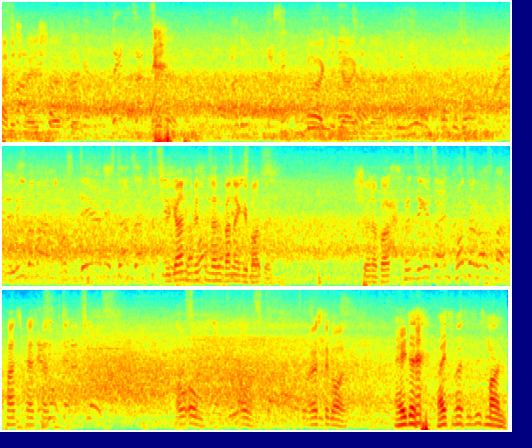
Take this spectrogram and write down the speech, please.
kann nicht ich schwör's dir. überragend. Sensationell. Also, das sind Ah, genial, Millimeter, genial. die hier dafür sorgen. Ein lieber Mann, aus der Distanz abzuziehen. Ich will gar nicht Da wissen, dass, wann er gebannt ist. Schöner Pass. Da können sie jetzt einen Konter draus machen. Pass, Pass, Er Pass. sucht den Abschluss. Oh, oh. Oh. Erste Goal. Ey, das, weißt du, was das ist, Mann?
